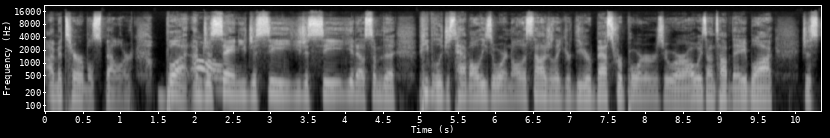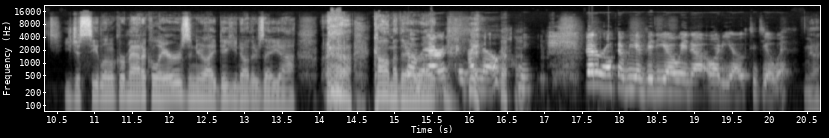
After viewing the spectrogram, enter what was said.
I'm a terrible speller, but I'm oh. just saying you just see you just see you know some of the people who just have all these or and all this knowledge like your your best reporters who are always on top of the A block. Just you just see little grammatical errors and you're like, dude, you know there's a uh, comma there, so right? I know. Better off that we have video and uh, audio to deal with. Yeah.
